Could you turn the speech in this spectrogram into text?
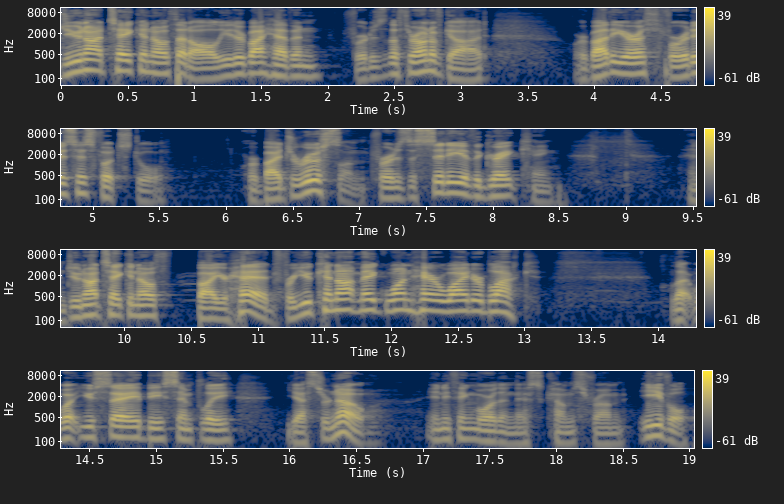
do not take an oath at all, either by heaven, for it is the throne of God, or by the earth, for it is his footstool, or by Jerusalem, for it is the city of the great king. And do not take an oath by your head, for you cannot make one hair white or black. Let what you say be simply yes or no. Anything more than this comes from evil.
